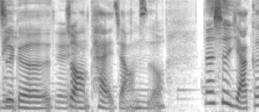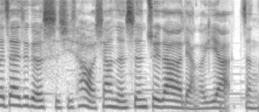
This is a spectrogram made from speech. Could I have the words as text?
这个状态这样子哦。但是雅各在这个时期，他好像人生最大的两个压，整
